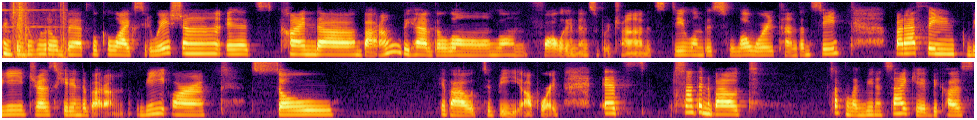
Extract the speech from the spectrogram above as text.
Think in a little bit look-alike situation, it's kinda bottom. We have the long, long falling and super trend. It's still on this lower tendency. But I think we just hitting the bottom. We are so about to be upward. It's something about something like being a psychic because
